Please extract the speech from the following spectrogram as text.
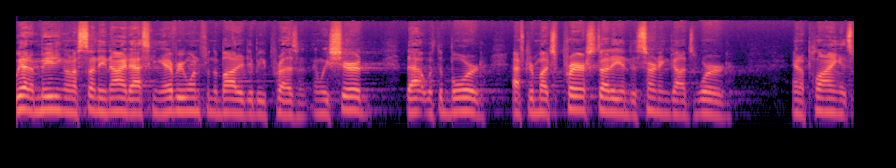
We had a meeting on a Sunday night asking everyone from the body to be present, and we shared that with the board after much prayer study and discerning God's word and applying its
